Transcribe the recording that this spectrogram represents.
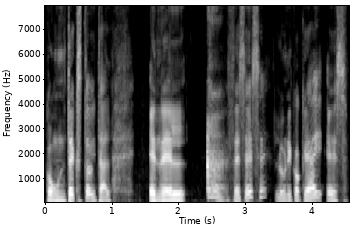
Con un texto y tal. En el CSS lo único que hay es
